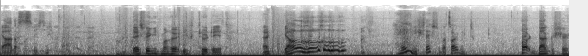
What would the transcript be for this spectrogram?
Ja, das ist richtig. Und deswegen ich mache, ich töte jetzt. Ja. Hey, nicht schlecht, überzeugend. Oh, Dankeschön.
